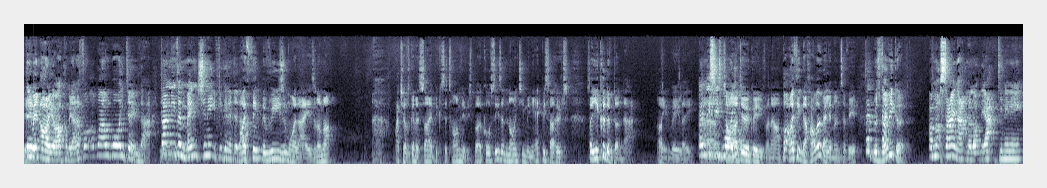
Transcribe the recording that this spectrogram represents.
then he went, "Oh, you are coming down." I thought, well, why do that? Don't even mention it if you're going to do that. I think the reason why that is, and I'm not. Actually, I was going to say it because of time limits, but of course these are 90 minute episodes, so you could have done that. I think really, Um, And this is so my- I do agree with you now. But I think the horror element of it That- was that- very good. I'm not saying that, and I like the acting in it.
